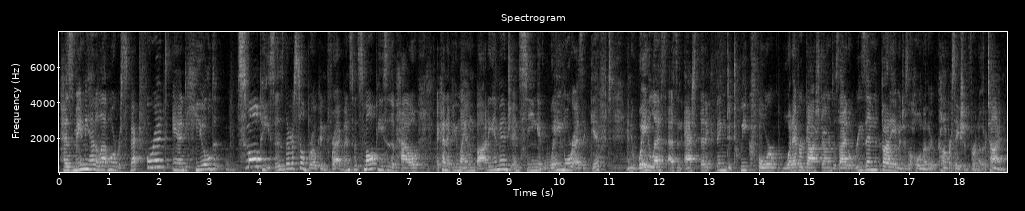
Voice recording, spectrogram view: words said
has made me have a lot more respect for it and healed small pieces, there are still broken fragments, but small pieces of how I kind of view my own body image and seeing it way more as a gift and way less as an aesthetic thing to tweak for whatever gosh darn societal reason. Body image is a whole nother conversation for another time.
